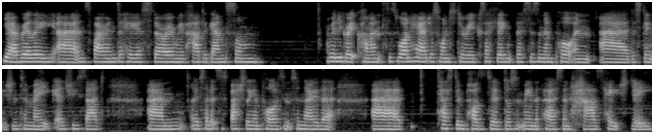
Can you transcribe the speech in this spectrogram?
yeah, really uh, inspiring to hear your story. And we've had, again, some really great comments. There's one here I just wanted to read because I think this is an important uh, distinction to make. As you said, um, they've said it's especially important to know that uh, testing positive doesn't mean the person has HD.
